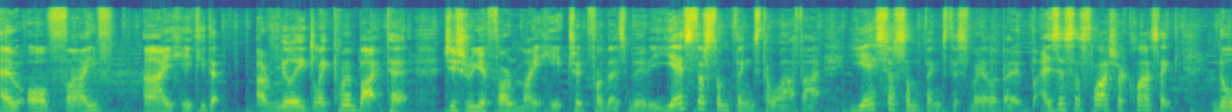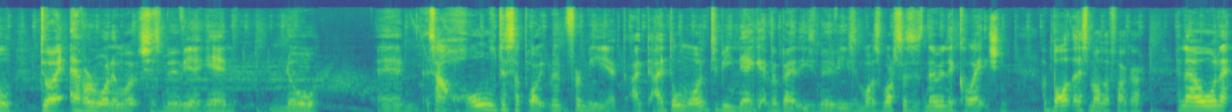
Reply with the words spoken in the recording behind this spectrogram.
out of five. I hated it. I really like coming back to it, just reaffirm my hatred for this movie. Yes, there's some things to laugh at. Yes, there's some things to smile about. But is this a slasher classic? No. Do I ever want to watch this movie again? No. Um, it's a whole disappointment for me. I, I, I, don't want to be negative about these movies, and what's worse is it's now in the collection. I bought this motherfucker, and I own it.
